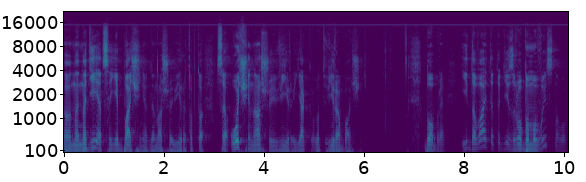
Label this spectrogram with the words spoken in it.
Е, Надія це є бачення для нашої віри. Тобто це очі нашої віри, як от віра бачить. Добре. І давайте тоді зробимо висновок.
